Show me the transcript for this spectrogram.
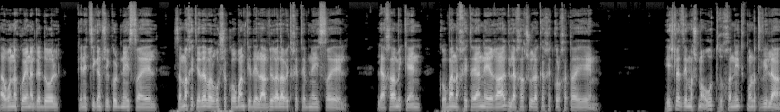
אהרון הכהן הגדול, כנציגם של כל בני ישראל, סמך את ידיו על ראש הקורבן כדי להעביר עליו את חטאי בני ישראל. לאחר מכן, קורבן החטא היה נהרג לאחר שהוא לקח את כל חטאיהם. יש לזה משמעות רוחנית כמו לטבילה.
